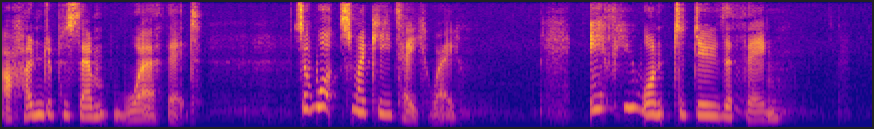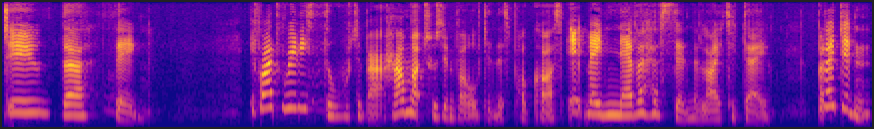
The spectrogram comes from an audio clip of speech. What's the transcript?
100% worth it. So, what's my key takeaway? If you want to do the thing, do the thing. If I'd really thought about how much was involved in this podcast, it may never have seen the light of day. But I didn't.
